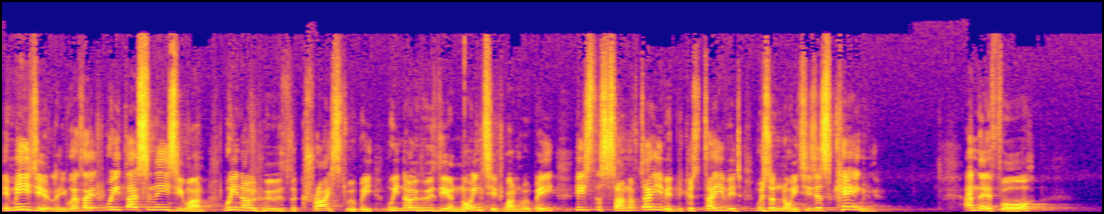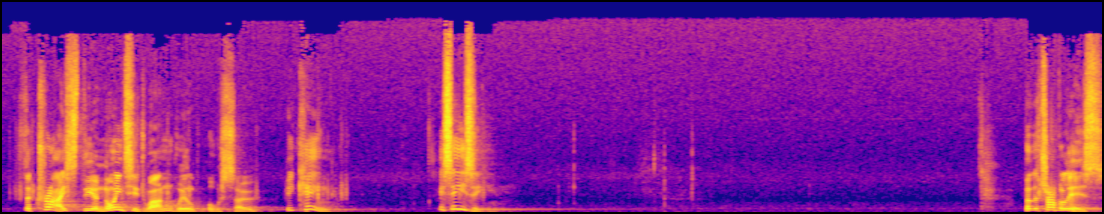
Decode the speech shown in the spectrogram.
Immediately. Well, they, we, that's an easy one. We know who the Christ will be. We know who the anointed one will be. He's the son of David because David was anointed as king. And therefore, the Christ, the anointed one, will also be king. It's easy. But the trouble is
